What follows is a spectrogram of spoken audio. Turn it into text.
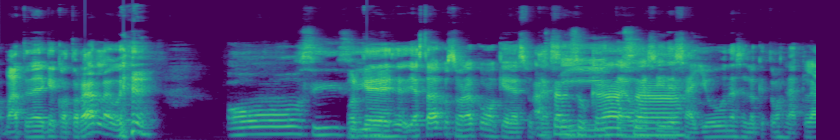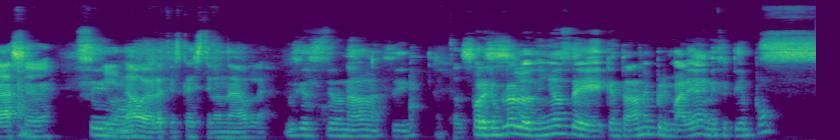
va a tener que cotorrearla, güey. Oh, sí, sí. Porque ya estaba acostumbrado como que a su A casita, en su güey, casa. sí, desayunas en lo que tomas la clase, güey. Sí, y no. no, güey, ahora tienes que asistir a una aula. Es que asistieron nada, sí. Entonces, Por ejemplo, los niños de que entraron en primaria en ese tiempo, es-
